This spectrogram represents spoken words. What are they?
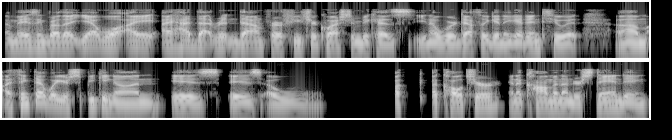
Amazing, brother. Yeah, well, I I had that written down for a future question because you know we're definitely going to get into it. Um, I think that what you're speaking on is is a, a a culture and a common understanding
